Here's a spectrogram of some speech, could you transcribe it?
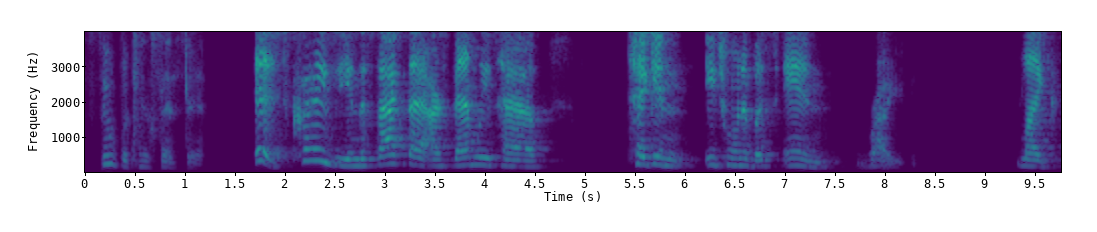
Super consistent. It's crazy. And the fact that our families have taken each one of us in. Right. Like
